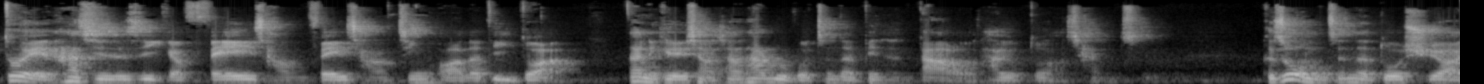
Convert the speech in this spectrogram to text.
对，它其实是一个非常非常精华的地段。那你可以想象，它如果真的变成大楼，它有多少产值？可是我们真的多需要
